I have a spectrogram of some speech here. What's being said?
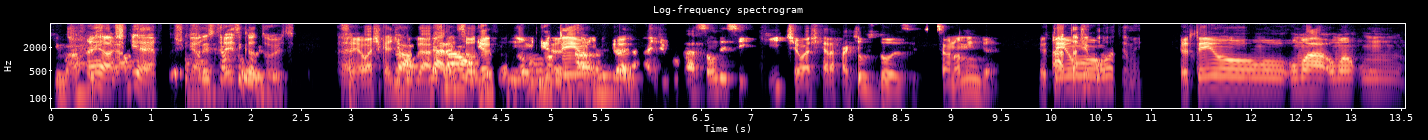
Que É, eu acho que é. Acho que é uns 13, 14. É. Sim, eu acho que a Não, divulgação. cara, se eu, não, se eu não me engano, tenho- a divulgação desse kit, eu acho que era a partir dos 12, se eu não me engano. Eu Ah, tenho, tá de boa também. eu tenho uma, uma, um,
